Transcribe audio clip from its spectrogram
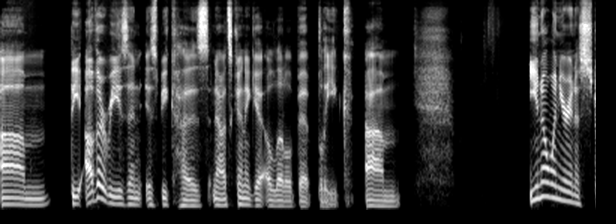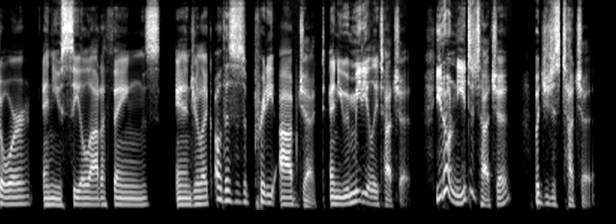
Um, the other reason is because now it's going to get a little bit bleak. Um, you know, when you're in a store and you see a lot of things and you're like, oh, this is a pretty object, and you immediately touch it. You don't need to touch it, but you just touch it.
